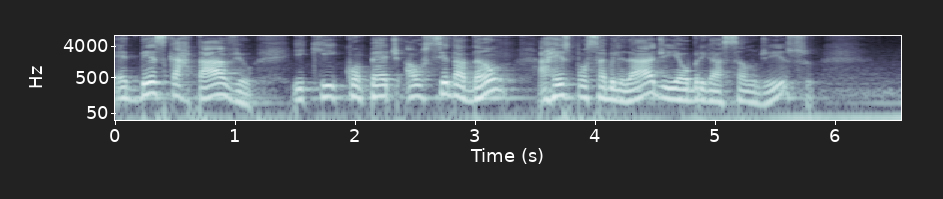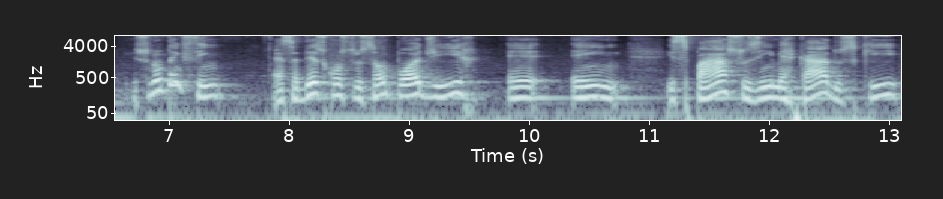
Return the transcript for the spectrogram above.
é descartável e que compete ao cidadão a responsabilidade e a obrigação disso, isso não tem fim. Essa desconstrução pode ir é, em espaços e em mercados que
